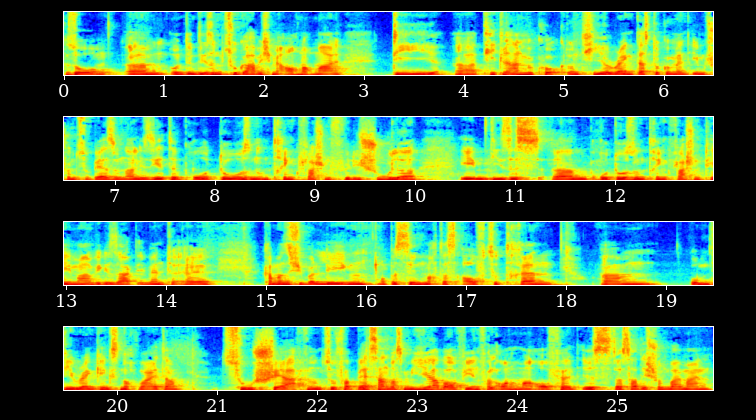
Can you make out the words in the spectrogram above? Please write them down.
So, ähm, und in diesem Zuge habe ich mir auch nochmal die äh, Titel angeguckt und hier rankt das Dokument eben schon zu personalisierte Brotdosen und Trinkflaschen für die Schule. Eben dieses ähm, Brotdosen- und Trinkflaschen-Thema, wie gesagt, eventuell kann man sich überlegen, ob es Sinn macht, das aufzutrennen, ähm, um die Rankings noch weiter zu schärfen und zu verbessern. Was mir hier aber auf jeden Fall auch nochmal auffällt, ist, das hatte ich schon bei meinem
